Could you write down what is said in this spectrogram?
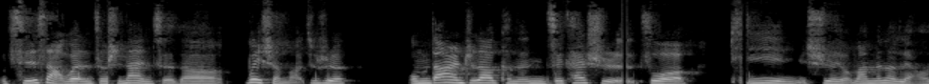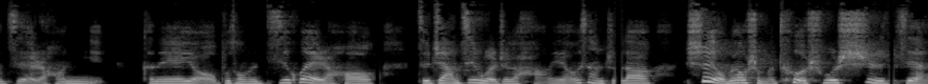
我其实想问，就是那你觉得为什么？就是我们当然知道，可能你最开始做 PE，你是有慢慢的了解，然后你可能也有不同的机会，然后就这样进入了这个行业。我想知道是有没有什么特殊事件，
